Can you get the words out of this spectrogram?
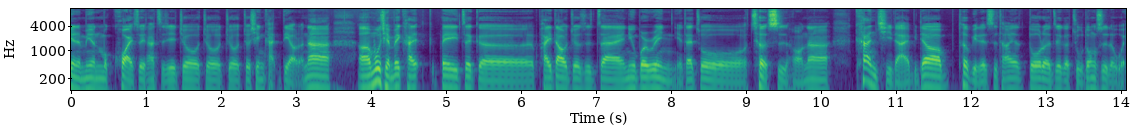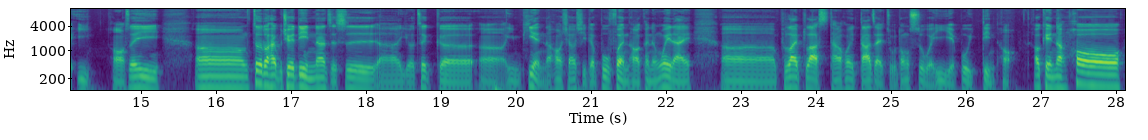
变得没有那么快，所以他直接就就就就先砍掉了。那呃，目前被开被这个拍到，就是在 Nürburgring 也在做测试，哈，那看起来比较特别的是，它又多了这个主动式的尾翼，哦，所以。嗯，这个都还不确定，那只是呃有这个呃影片，然后消息的部分哈，可能未来呃 Plaid Plus 它会搭载主动式尾翼也不一定哈。OK，然后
